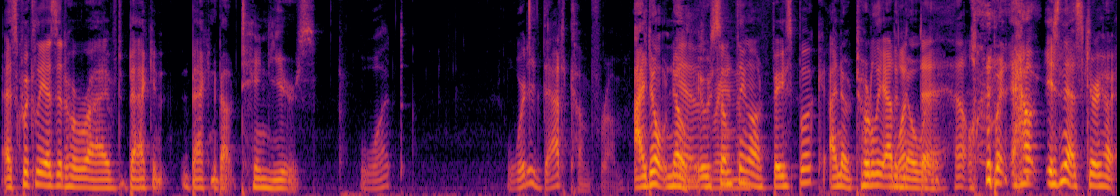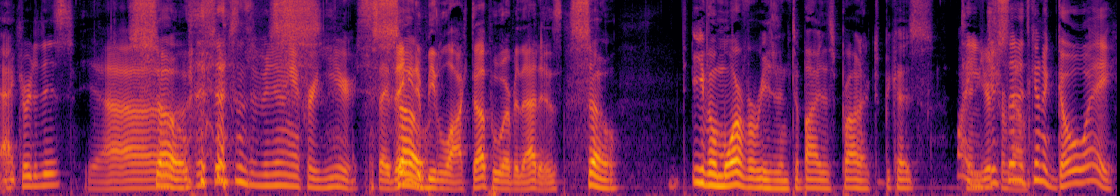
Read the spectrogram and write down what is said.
as quickly as it arrived back in back in about ten years. what? Where did that come from? I don't know. Yeah, it it was was something on Facebook. I know, totally out of what the nowhere. hell? but how isn't that scary? How accurate it is. yeah. So- The Simpsons have been doing it for years. Say, they need to be locked up, whoever that is. So, even more of a reason to buy this product because. Why? 10 You years just said now. it's gonna go away.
